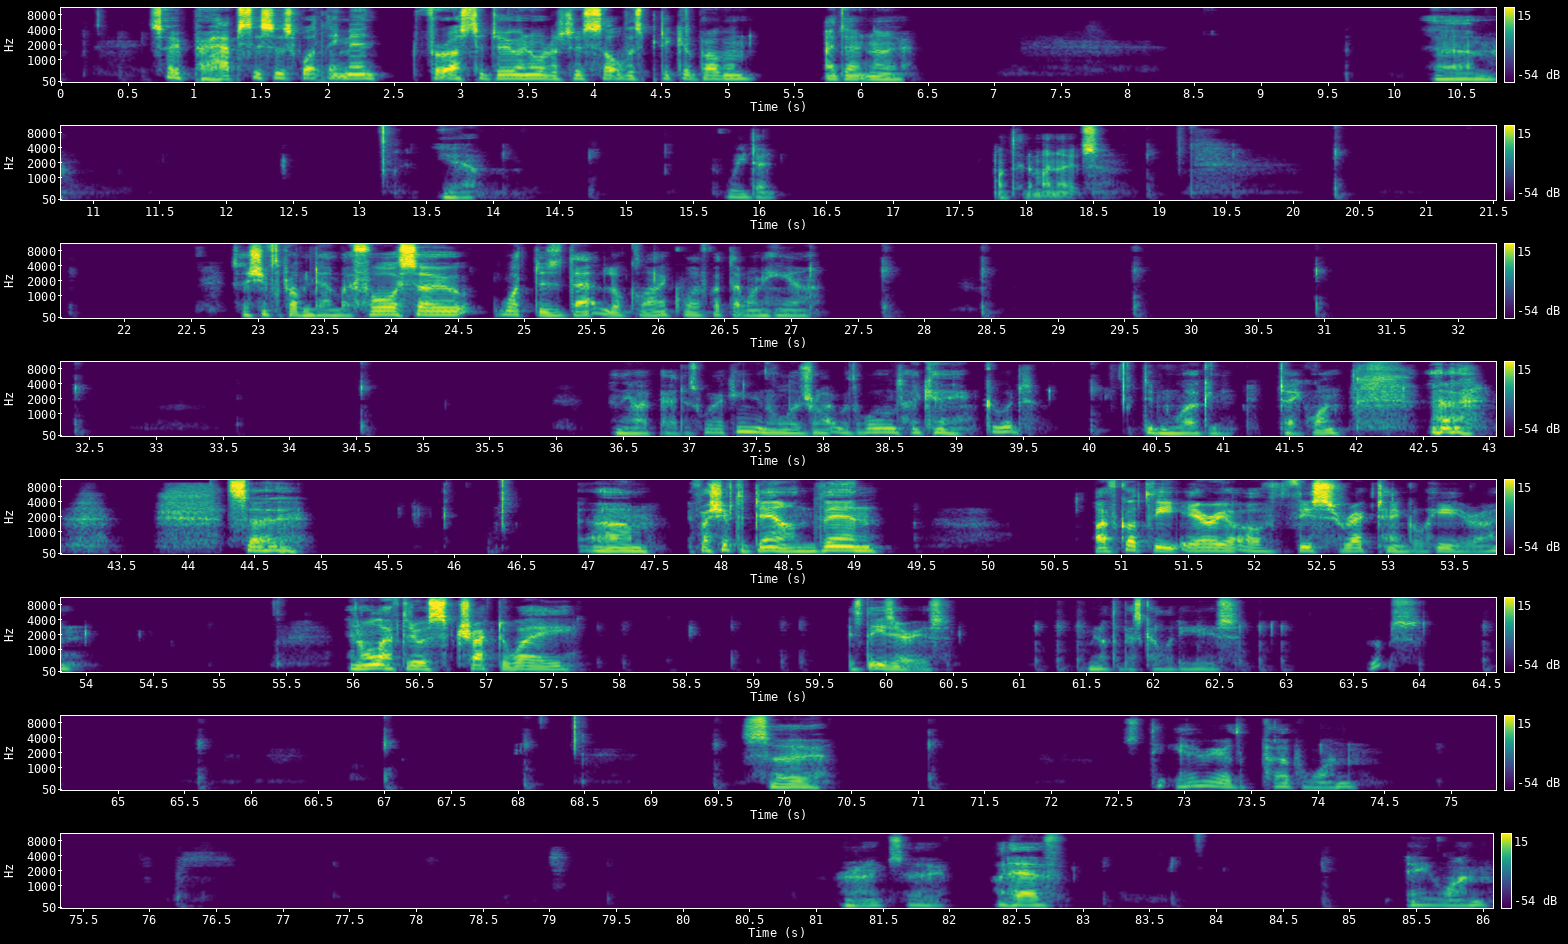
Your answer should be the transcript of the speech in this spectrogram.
So perhaps this is what they meant for us to do in order to solve this particular problem. I don't know. Um, yeah. We don't want that in my notes. So shift the problem down by four. So what does that look like? Well, I've got that one here. And the iPad is working and all is right with the world. Okay, good. Didn't work in take one. so um, if I shift it down, then I've got the area of this rectangle here, right? And all I have to do is subtract away is these areas. Maybe not the best color to use. Oops. So it's the area of the purple one. All right, so I'd have A1.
